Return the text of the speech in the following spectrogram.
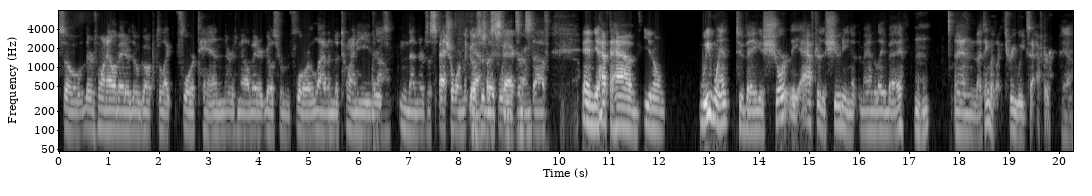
So there's one elevator that will go up to like floor ten. There's an elevator that goes from floor eleven to twenty. There's Oh. and then there's a special one that goes Yeah, to so the suites and stuff. And you have to have, you know, we went to Vegas shortly after the shooting at the Mandalay Bay, Mhm. and I think it was like three weeks after. Yeah.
